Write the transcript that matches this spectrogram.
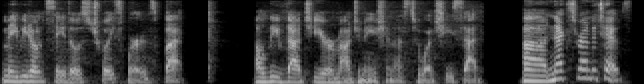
Maybe don't say those choice words, but I'll leave that to your imagination as to what she said. Uh, next round of tips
